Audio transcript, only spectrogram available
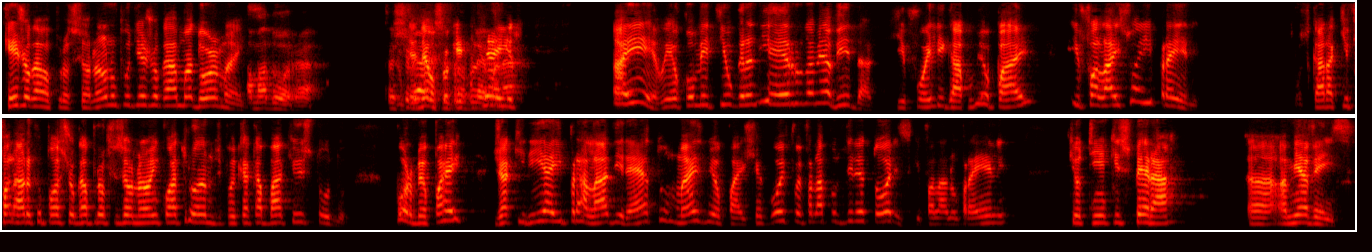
quem jogava profissional não podia jogar amador mais. Amador, é. Vocês Entendeu? Porque problema, tinha né? isso. Aí eu cometi o grande erro da minha vida, que foi ligar para o meu pai e falar isso aí para ele. Os caras aqui falaram que eu posso jogar profissional em quatro anos, depois que acabar aqui o estudo. Pô, meu pai já queria ir para lá direto, mas meu pai chegou e foi falar para os diretores, que falaram para ele que eu tinha que esperar uh, a minha vez.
